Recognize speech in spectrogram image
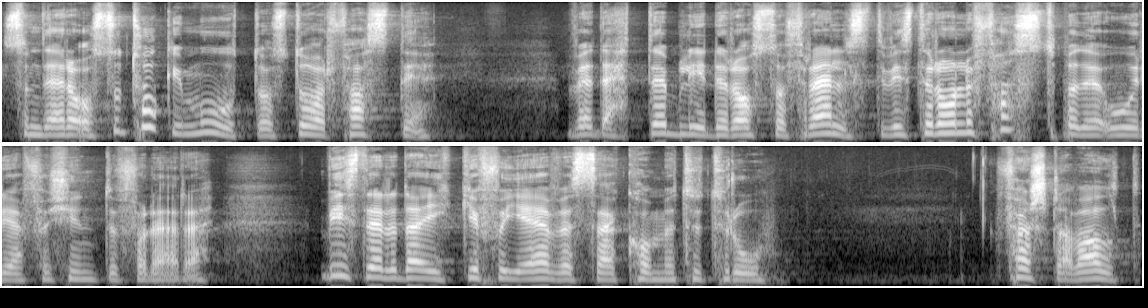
som dere også tok imot og står fast i. Ved dette blir dere også frelst, hvis dere holder fast på det ordet jeg forkynte for dere, hvis dere da ikke forgjeves er kommet til tro. Først av alt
